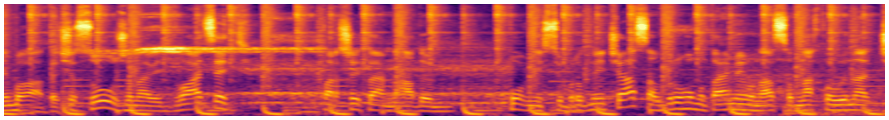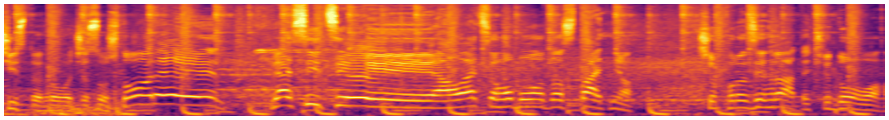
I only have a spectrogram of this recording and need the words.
Небагато часу, вже навіть 20. Перший тайм нагадую повністю брудний час, а в другому таймі у нас одна хвилина чисто ігрового часу. Шторин! М'ясіці! Але цього було достатньо, щоб розіграти чудово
